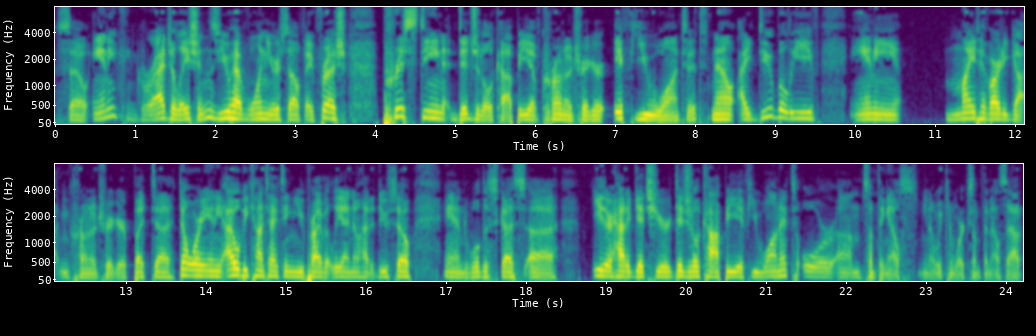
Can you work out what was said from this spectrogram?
So, Annie, congratulations. You have won yourself a fresh, pristine digital copy of Chrono Trigger if you want it. Now, I do believe Annie might have already gotten Chrono Trigger, but uh, don't worry, Annie. I will be contacting you privately. I know how to do so, and we'll discuss uh, either how to get your digital copy if you want it or um, something else. You know, we can work something else out.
